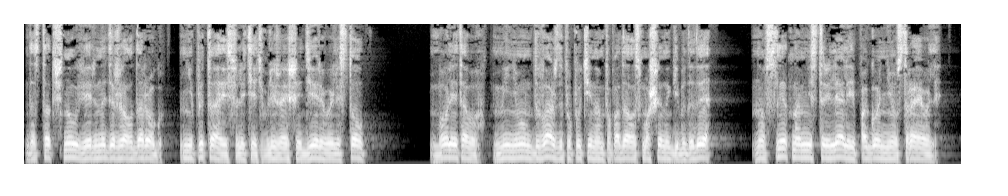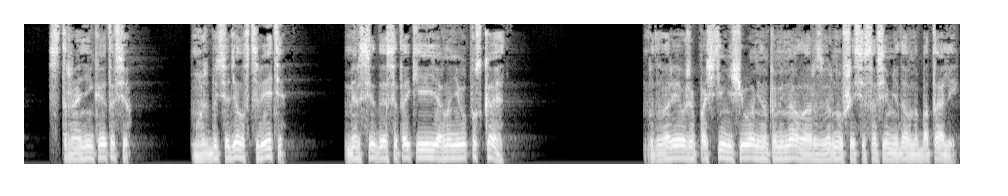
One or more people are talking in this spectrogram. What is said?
достаточно уверенно держало дорогу, не пытаясь влететь в ближайшее дерево или столб. Более того, минимум дважды по пути нам попадалась машина ГИБДД, но вслед нам не стреляли и погонь не устраивали. Странненько это все. Может быть, все дело в цвете? Мерседесы такие явно не выпускают. Во дворе уже почти ничего не напоминало о развернувшейся совсем недавно баталии.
